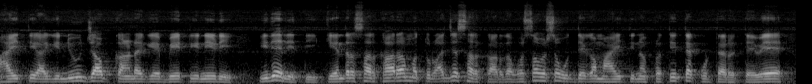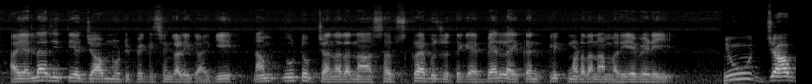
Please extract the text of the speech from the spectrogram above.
ಮಾಹಿತಿಗಾಗಿ ನ್ಯೂ ಜಾಬ್ ಕನ್ನಡಗೆ ಭೇಟಿ ನೀಡಿ. ಇದೇ ರೀತಿ ಕೇಂದ್ರ ಸರ್ಕಾರ ಮತ್ತು ರಾಜ್ಯ ಸರ್ಕಾರದ ಹೊಸ ಹೊಸ ಉದ್ಯೋಗ ಮಾಹಿತಿನ ಪ್ರತಿತ್ಯ ಕೊಡ್ತಾ ಇರುತ್ತೇವೆ. ಆ ಎಲ್ಲ ರೀತಿಯ ಜಾಬ್ ನೋಟಿಫಿಕೇಷನ್ಗಳಿಗಾಗಿ ನಮ್ಮ ಯೂಟ್ಯೂಬ್ ಚಾನಲನ್ನು ಸಬ್ಸ್ಕ್ರೈಬ್ ಜೊತೆಗೆ ಬೆಲ್ ಐಕನ್ ಕ್ಲಿಕ್ ಮಾಡೋದನ್ನು ಮರೆಯಬೇಡಿ. New job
